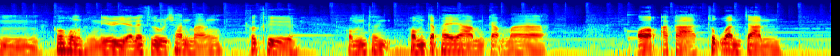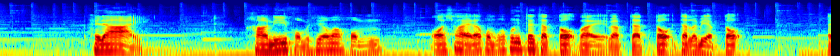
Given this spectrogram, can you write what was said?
อืมก็คงถึง New Year Resolution มั้งก็คือผมผมจะพยายามกลับมาออกอากาศทุกวันจันทร์ให้ได้ คราวนี้ผมเชื่อว่าผมอ๋อใช่แล้วผมก็เพิ่งจะจัดโต๊ะไปแบบจัดโต๊ะจัดระเบียบโต๊ะไอ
